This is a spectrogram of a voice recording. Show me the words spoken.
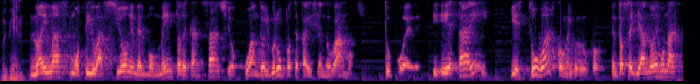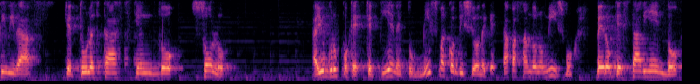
Muy bien. No hay más motivación en el momento de cansancio cuando el grupo te está diciendo, vamos, tú puedes. Y, y está ahí. Y tú vas con el grupo. Entonces ya no es una actividad que tú lo estás haciendo solo. Hay un grupo que, tiene tus mismas condiciones, que está pasando lo mismo, pero que está viendo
